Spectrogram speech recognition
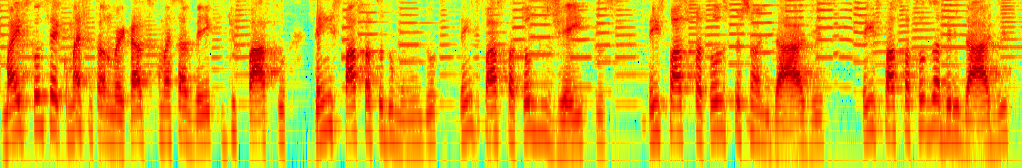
Mas quando você começa a entrar no mercado, você começa a ver que, de fato, tem espaço para todo mundo, tem espaço para todos os jeitos, tem espaço para todas as personalidades, tem espaço para todas as habilidades.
